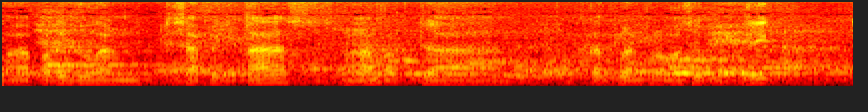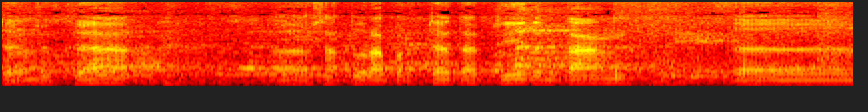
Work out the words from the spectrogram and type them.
uh, perlindungan disabilitas, hmm. Raperda keterbukaan informasi publik, dan hmm. juga uh, satu Raperda tadi tentang uh,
